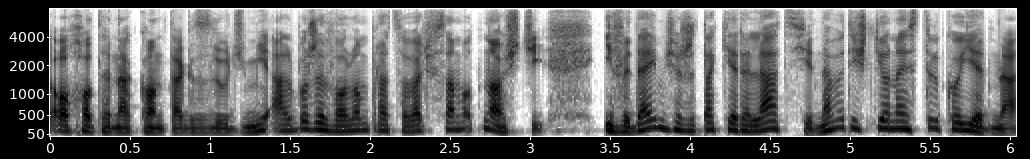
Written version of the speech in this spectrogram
ochotę na kontakt z ludźmi albo że wolą pracować w samotności. I wydaje mi się, że takie relacje, nawet jeśli ona jest tylko jedna,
